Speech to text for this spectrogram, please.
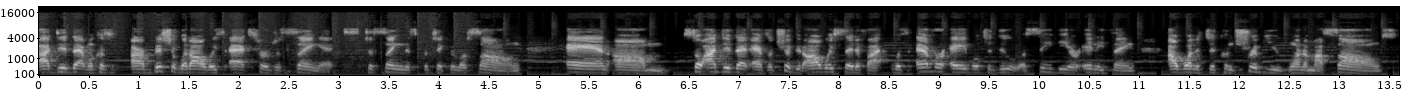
I did that one because our bishop would always ask her to sing it, to sing this particular song. And um, so I did that as a tribute. I always said if I was ever able to do a CD or anything, I wanted to contribute one of my songs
